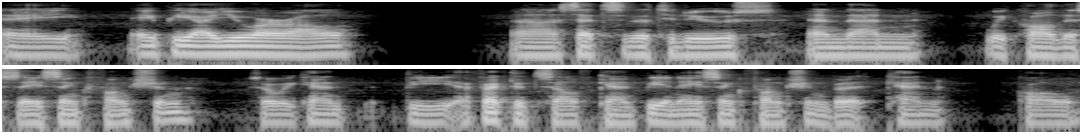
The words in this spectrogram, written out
a API URL, uh, sets the to-dos, and then we call this async function. So we can't, the effect itself can't be an async function, but it can call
